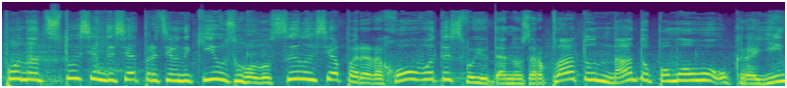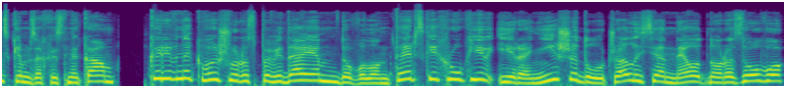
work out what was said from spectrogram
Понад 170 працівників зголосилися перераховувати свою денну зарплату на допомогу українським захисникам. Керівник вишу розповідає, до волонтерських рухів і раніше долучалися неодноразово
